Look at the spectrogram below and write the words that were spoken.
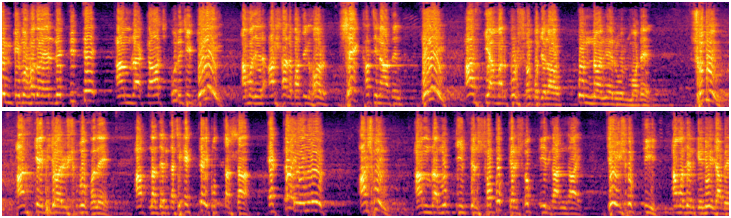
এমপি মহোদয়ের নেতৃত্বে আমরা কাজ করেছি বলেই আমাদের আশার বাতি ঘর শেখ হাসিনা আছেন বলেই আজকে আমার পরশু উপজেলাও উন্নয়নের রোল মডেল শুধু আজকে বিজয়ের শুভ ফলে আপনাদের কাছে একটাই প্রত্যাশা, একটাই অনুরোধ আসুন, আমরা মুক্তিযুদ্ধের সপক্ষের শক্তির গান গাই যেই শক্তি আমাদেরকে নিয়ে যাবে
